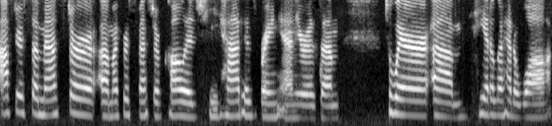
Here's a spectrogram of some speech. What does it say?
after semester, uh, my first semester of college, he had his brain aneurysm to where um, he had to learn how to walk,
